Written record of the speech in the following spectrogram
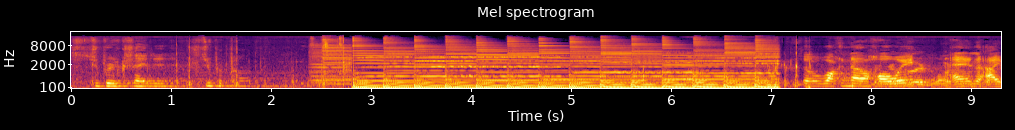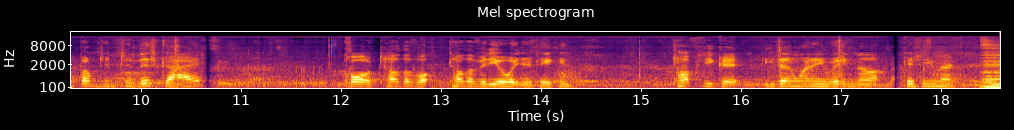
Super excited, super pumped. So walking down the hallway, and I bumped into this guy. Cole, tell the tell the video what you're taking. Top secret. He doesn't want anybody to know. Kissing man.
